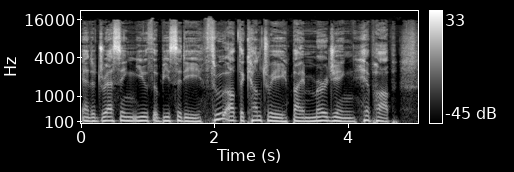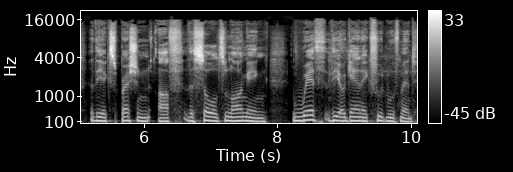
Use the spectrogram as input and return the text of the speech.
and addressing youth obesity throughout the country by merging hip hop, the expression of the soul's longing, with the organic food movement.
